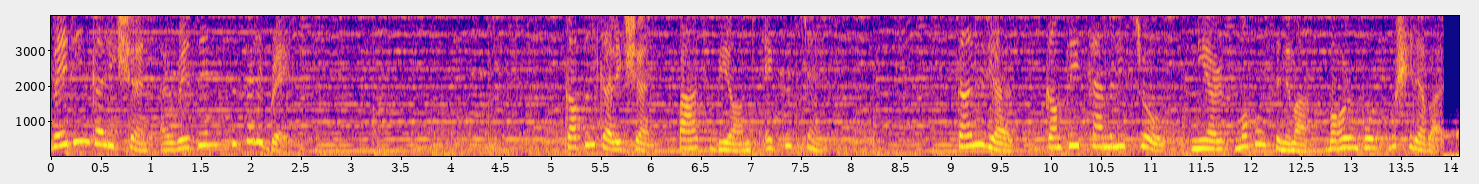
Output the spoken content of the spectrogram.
Wedding collection, a reason to celebrate. Couple collection, path beyond existence. Tanuja's complete family stroll near Mohol Cinema, Baharampur, Mushirabad.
